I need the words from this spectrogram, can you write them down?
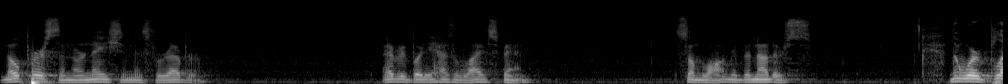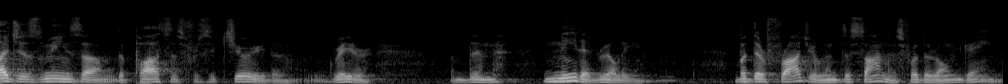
no person or nation is forever. Everybody has a lifespan, some longer than others. The word pledges means um, deposits for security, the greater than needed, really. But they're fraudulent, dishonest for their own gain.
